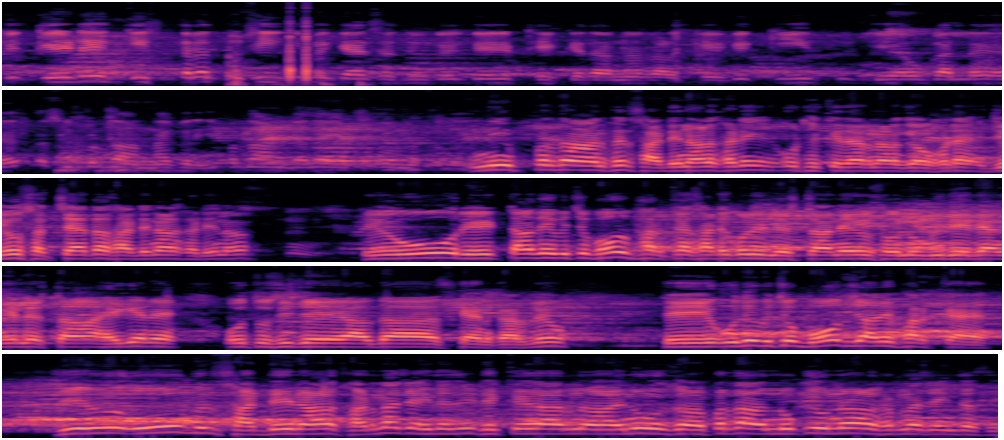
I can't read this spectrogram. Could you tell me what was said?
ਕਿ ਕਿਹੜੇ ਕਿਸ ਤਰ੍ਹਾਂ ਤੁਸੀਂ ਕਿਵੇਂ ਕਹਿ ਸਕਦੇ ਹੋ ਕਿ ਕਿ ਠੇਕੇਦਾਰ ਨਾਲ ਰਲ ਕੇ ਕਿ ਕੀ ਜੇ ਉਹ ਗੱਲ ਅਸੀਂ ਪ੍ਰਧਾਨ ਨਾਲ ਕਰੀ ਪ੍ਰਧਾਨ ਕਹਿੰਦਾ ਇਸ ਦਾ ਮਤਲਬ ਨਹੀਂ ਪ੍ਰਧਾਨ ਫਿਰ ਸਾਡੇ ਨਾਲ ਖੜੇ ਉਹ ਠੇਕੇਦਾਰ ਨਾਲ ਕਿਉਂ ਖੜਾ ਹੈ? ਜੇ ਉਹ ਸੱਚਾ ਹੈ ਤਾਂ ਸਾਡੇ ਨਾਲ ਖੜੇ ਨਾ। ਤੇ ਉਹ ਰੇਟਾਂ ਦੇ ਵਿੱਚ ਬਹੁਤ ਫ਼ਰਕ ਹੈ। ਸਾਡੇ ਕੋਲ ਲਿਸਟਾਂ ਨੇ ਉਹ ਤੁਹਾਨੂੰ ਵੀ ਦੇ ਦਿਆਂਗੇ ਲਿਸਟਾਂ ਹੈਗੀਆਂ ਨੇ। ਉਹ ਤੁਸੀਂ ਜੇ ਆਪਦਾ ਸਕੈਨ ਕਰ ਲਿਓ। ਤੇ ਉਹਦੇ ਵਿੱਚੋਂ ਬਹੁਤ ਜ਼ਿਆਦਾ ਫ਼ਰਕ ਹੈ। ਜੇ ਉਹ ਫਿਰ ਸਾਡੇ ਨਾਲ ਖੜਨਾ ਚਾਹੀਦਾ ਸੀ ਠੇਕੇਦਾਰ ਨਾਲ ਇਹਨੂੰ ਪ੍ਰਧਾਨ ਨੂੰ ਕਿ ਉਹਨਾਂ ਨਾਲ ਖੜਨਾ ਚਾਹੀਦਾ ਸੀ?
